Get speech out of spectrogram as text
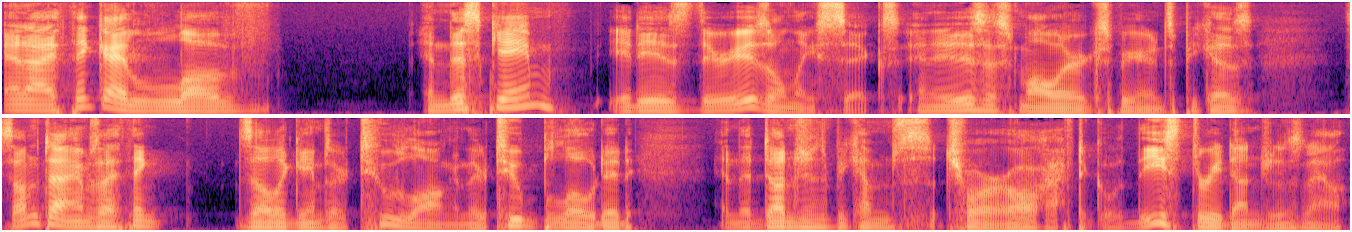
And I think I love in this game. It is there is only six, and it is a smaller experience because sometimes I think Zelda games are too long and they're too bloated, and the dungeons become such a chore. Oh, I have to go these three dungeons now.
